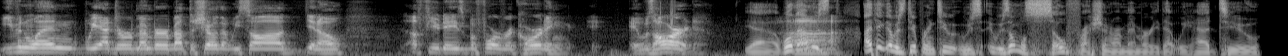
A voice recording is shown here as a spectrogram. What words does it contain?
Even when we had to remember about the show that we saw, you know, a few days before recording, it, it was hard. Yeah. Well, that was. Uh, I think that was different too. It was. It was almost so fresh in our memory that we had to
